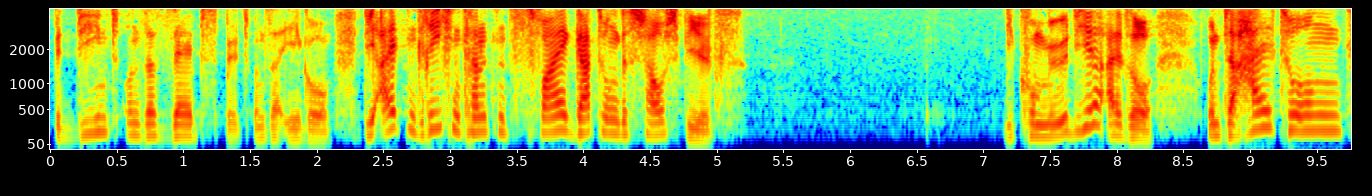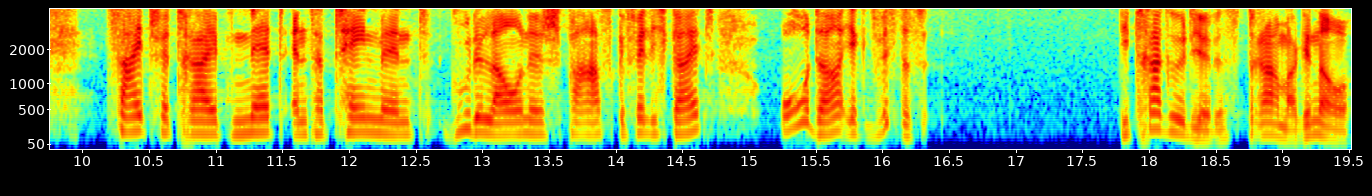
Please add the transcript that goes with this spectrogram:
bedient unser Selbstbild, unser Ego. Die alten Griechen kannten zwei Gattungen des Schauspiels. Die Komödie, also Unterhaltung, Zeitvertreib, Net, Entertainment, gute Laune, Spaß, Gefälligkeit. Oder, ihr wisst es, die Tragödie, das Drama, genau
